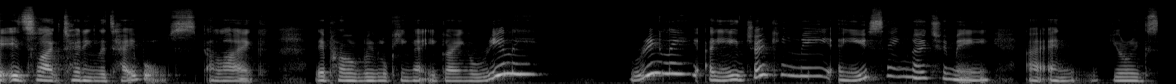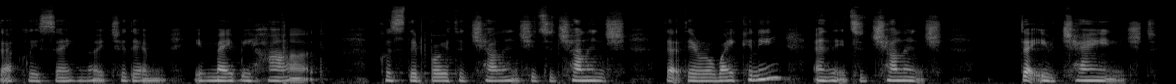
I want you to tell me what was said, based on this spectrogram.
it's like turning the tables. Like they're probably looking at you going, Really? Really? Are you joking me? Are you saying no to me? Uh, and you're exactly saying no to them. It may be hard because they're both a challenge. It's a challenge that they're awakening, and it's a challenge that you've changed.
